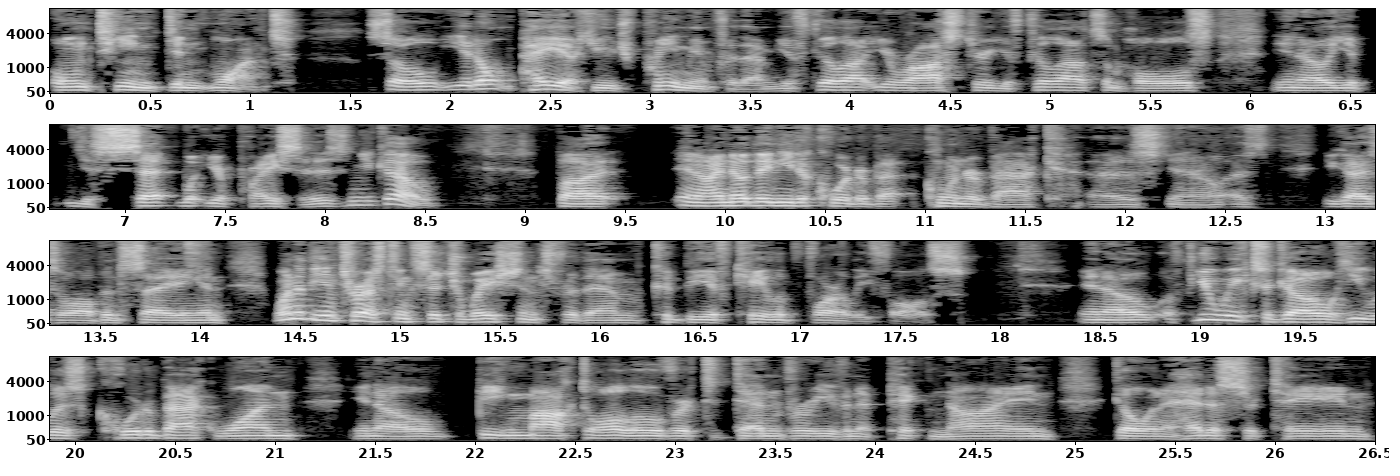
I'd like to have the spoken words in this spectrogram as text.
own team didn't want. So you don't pay a huge premium for them. You fill out your roster, you fill out some holes, you know, you you set what your price is and you go. But you know, I know they need a quarterback, cornerback, as you know, as you guys have all been saying. And one of the interesting situations for them could be if Caleb Farley falls. You know, a few weeks ago, he was quarterback one, you know, being mocked all over to Denver, even at pick nine, going ahead of Surtain.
